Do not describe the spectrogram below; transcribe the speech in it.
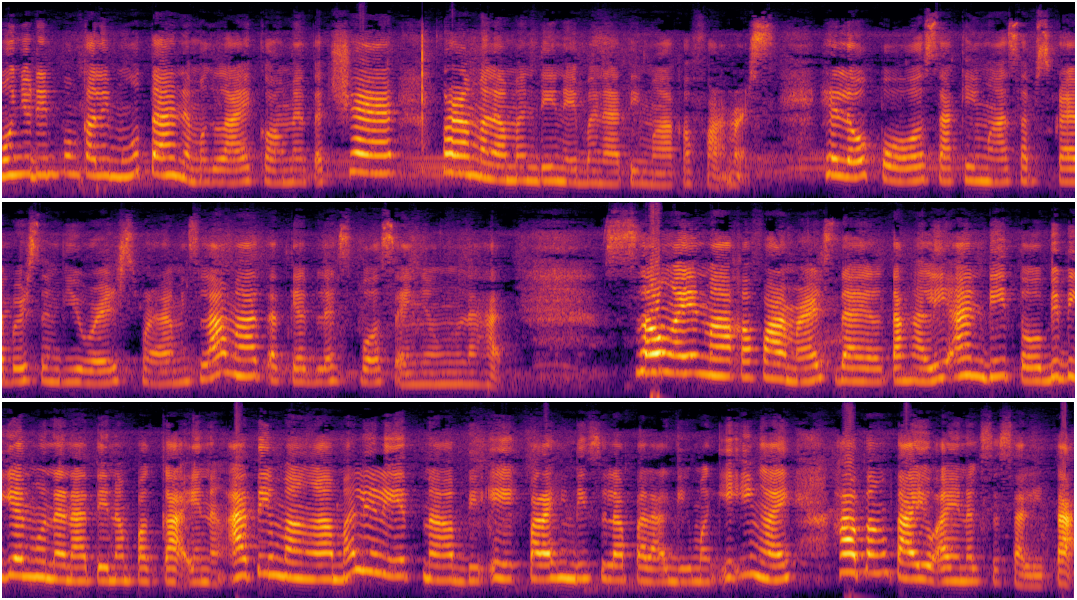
Huwag niyo din pong kalimutan na mag-like, comment at share para malaman din na iba nating mga ka-farmers. Hello po sa aking mga subscribers and viewers. Maraming salamat at God bless po sa inyong lahat. So, ngayon mga ka-farmers, dahil tanghalian dito, bibigyan muna natin ng pagkain ng ating mga maliliit na biik para hindi sila palagi mag-iingay habang tayo ay nagsasalita.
